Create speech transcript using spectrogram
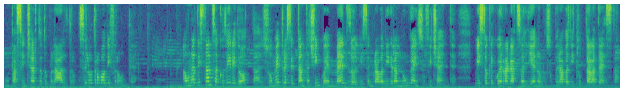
un passo incerto dopo l'altro, se lo trovò di fronte. A una distanza così ridotta, il suo metro e settantacinque e mezzo gli sembrava di gran lunga insufficiente, visto che quel ragazzo alieno lo superava di tutta la testa,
